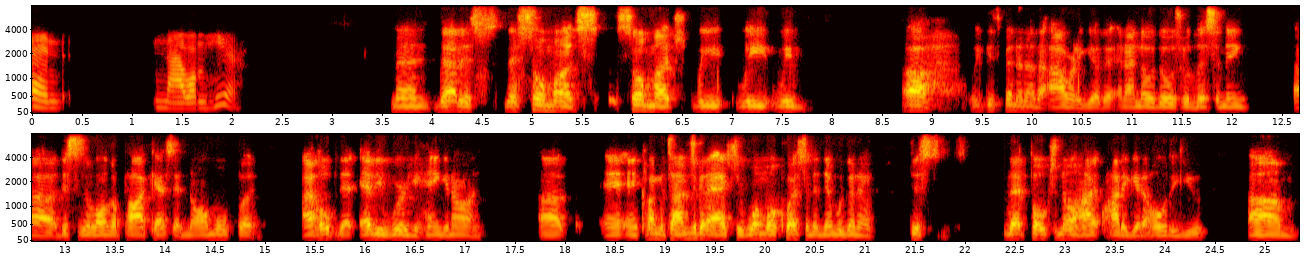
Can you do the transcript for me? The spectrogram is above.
And now I'm here man that is there's so much so much we we we uh we could spend another hour together and i know those who are listening uh this is a longer podcast than normal but i hope that every word you're hanging on uh and, and clementine i'm just going to ask you one more question and then we're going to just let folks know how, how to get a hold of you um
